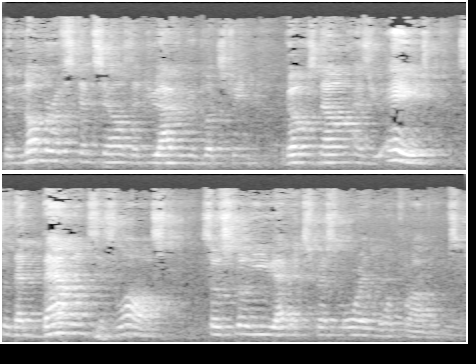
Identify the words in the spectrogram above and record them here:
The number of stem cells that you have in your bloodstream goes down as you age so that balance is lost. So slowly you express more and more problems.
